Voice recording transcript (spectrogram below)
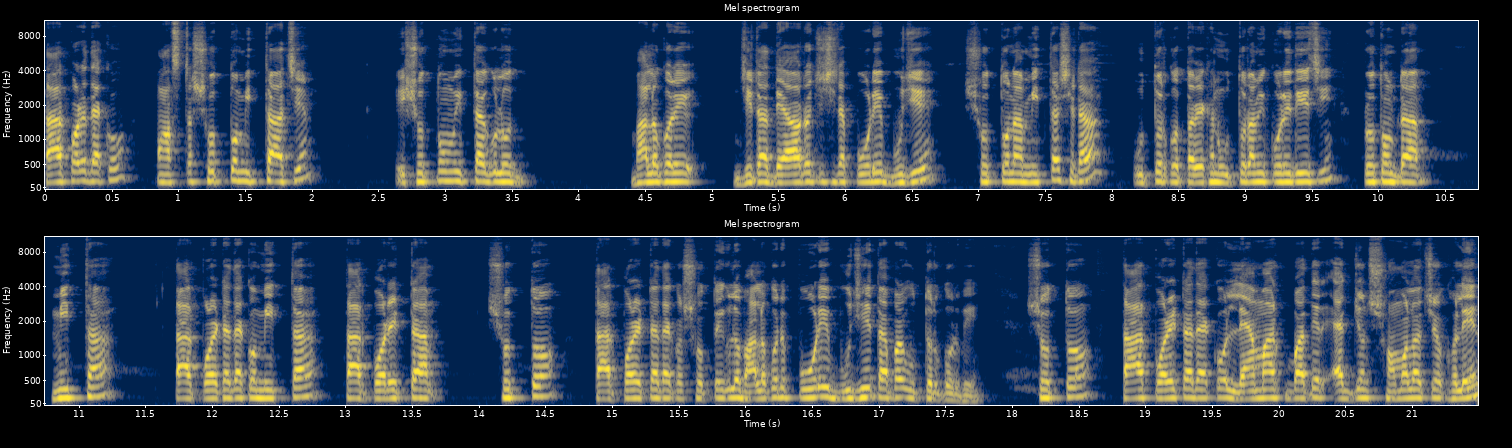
তারপরে দেখো, পাঁচটা সত্য মিথ্যা আছে। এই সত্য মিথ্যাগুলো ভালো করে যেটা দেওয়া রয়েছে সেটা পড়ে বুঝে, সত্য না মিথ্যা সেটা উত্তর করতে হবে। এখানে উত্তর আমি করে দিয়েছি। প্রথমটা মিথ্যা, তারপরেরটা দেখো মিথ্যা, তারপরেরটা সত্য, তারপরেরটা দেখো সত্য। এগুলো ভালো করে পড়ে বুঝে তারপর উত্তর করবে। সত্য, তারপরেরটা দেখো, ল্যামার্কবাদের একজন সমালোচক হলেন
